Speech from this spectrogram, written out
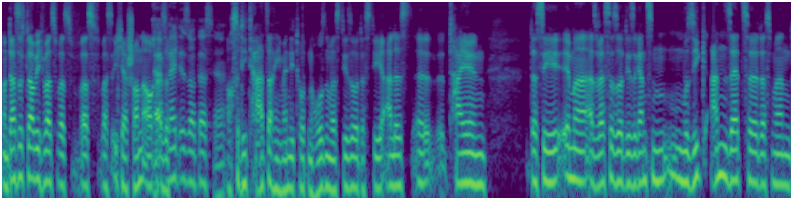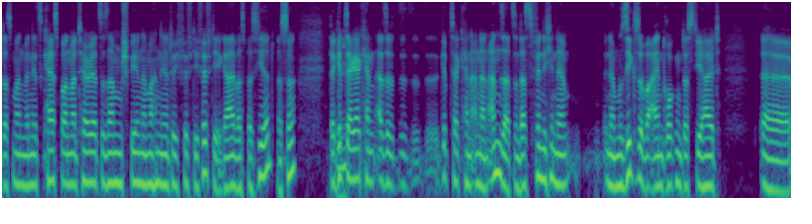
und das ist glaube ich was was was was ich ja schon auch ja, also vielleicht ist auch das ja auch so die Tatsache ich meine die toten Hosen was die so dass die alles äh, teilen dass sie immer, also weißt du, so diese ganzen Musikansätze, dass man, dass man, wenn jetzt Casper und Materia zusammenspielen, dann machen die natürlich 50-50, egal was passiert, weißt du? Da gibt's mhm. ja gar keinen, also gibt's ja keinen anderen Ansatz. Und das finde ich in der, in der Musik so beeindruckend, dass die halt äh,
